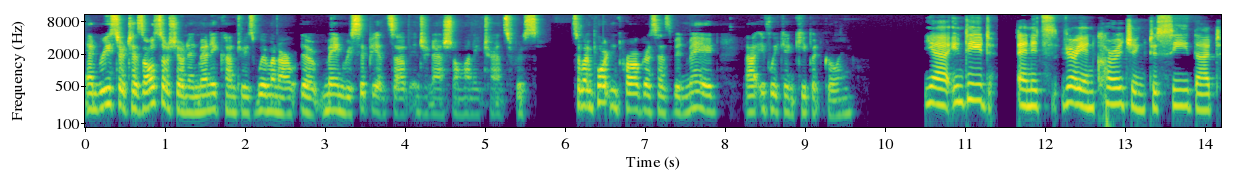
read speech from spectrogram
And research has also shown in many countries women are the main recipients of international money transfers. So important progress has been made uh, if we can keep it going. Yeah, indeed. And it's very encouraging to see that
